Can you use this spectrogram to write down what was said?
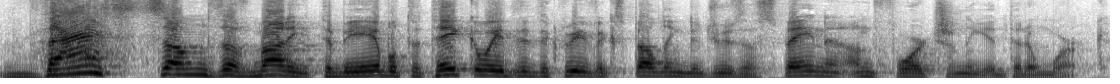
vast sums of money to be able to take away the decree of expelling the Jews of Spain, and unfortunately it didn't work.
